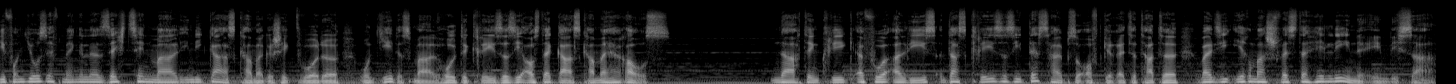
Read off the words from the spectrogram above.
die von Josef Mengele 16 Mal in die Gaskammer geschickt wurde und jedes Mal holte Grese sie aus der Gaskammer heraus. Nach dem Krieg erfuhr Alice, dass Krese sie deshalb so oft gerettet hatte, weil sie Irmas Schwester Helene ähnlich sah.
